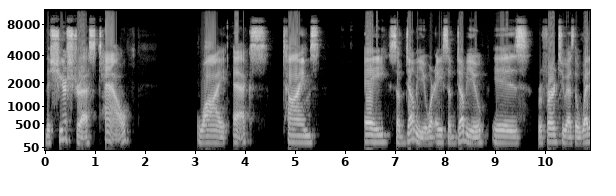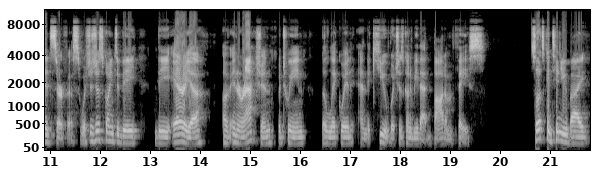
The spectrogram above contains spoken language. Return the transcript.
the shear stress tau yx times a sub w, where a sub w is referred to as the wetted surface, which is just going to be the area of interaction between the liquid and the cube, which is going to be that bottom face. So let's continue by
